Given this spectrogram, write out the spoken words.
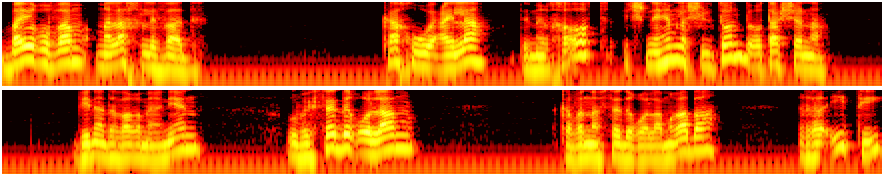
בה ירובעם מלך לבד. כך הוא העלה, במרכאות, את שניהם לשלטון באותה שנה. והנה הדבר המעניין, ובסדר עולם, הכוונה סדר עולם רבה, ראיתי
